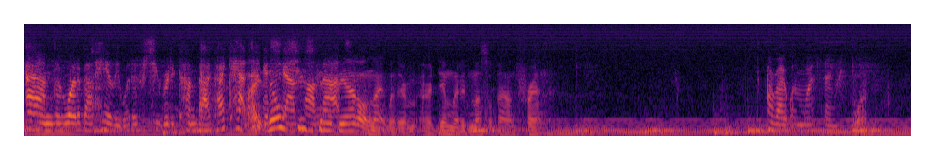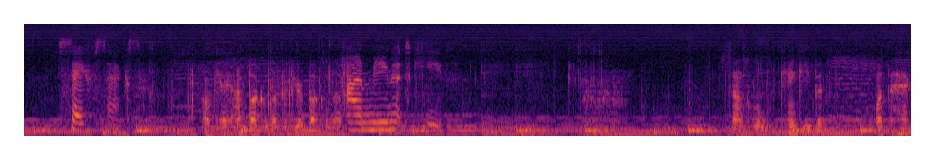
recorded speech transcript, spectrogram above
And what about Haley? What if she were to come back? I can't I take a know chance she's on that. be out all night with her, her dim-witted, muscle-bound friend. All right, one more thing. What? Safe sex. Okay, I'm buckled up if you're buckled up. I mean it, Keith. Sounds a little kinky, but what the heck?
